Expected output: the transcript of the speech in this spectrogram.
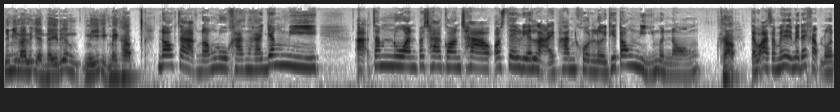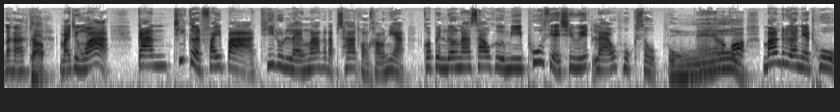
ยังมีรายละเอียดในเรื่องนี้อีกไหมครับ นอกจากน้องลูคัสนะคะยังมีอะจำนวนประชากรชาวออสเตรเลียหลายพันคนเลยที่ต้องหนีเหมือนน้อง ครับ แต่ว่าอาจจะไม่ไม่ได้ขับรถนะคะครับหมายถึงว่าการที่เกิดไฟป่าที่รุนแรงมากระดับชาติของเขาเนี่ย ก็เป็นเรื่องน่าเศร้าคือมีผู้เสียชีวิตแล้ว 6 ศพโอ้แหมแล้วก็บ้านเรือนเนี่ยถูก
